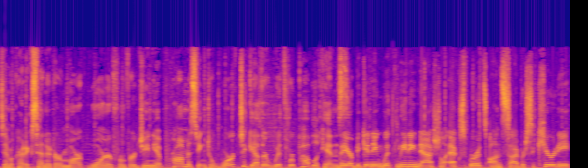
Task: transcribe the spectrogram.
Democratic Senator Mark Warner from Virginia promising to work together with Republicans. They are beginning with leading national experts on cybersecurity,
